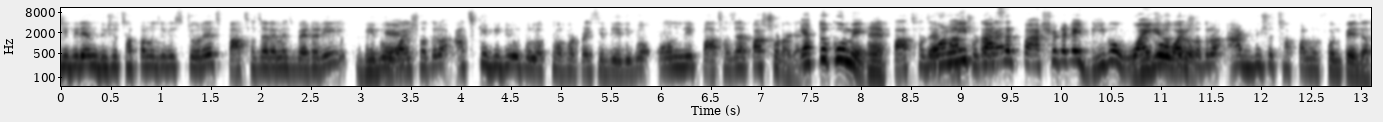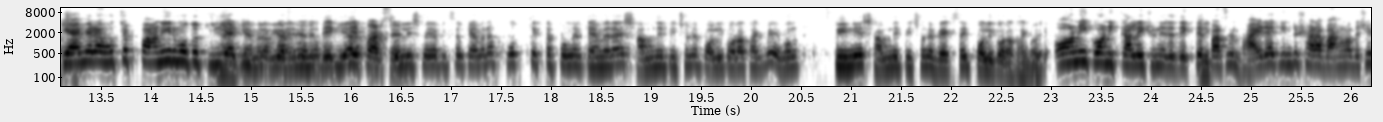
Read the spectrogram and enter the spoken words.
জিবি র্যাম দুইশো ছাপ্পান্ন জিবি স্টোরেজ পাঁচ হাজার এমএচ ব্যাটারি ভিভো ওয়াই সতেরো। আজকে ভিডিও উপলক্ষে অফার প্রাইসে দিয়ে দিব অনলি পাঁচ হাজার পাঁচশো টাকায়। এত কমে? হ্যাঁ পাঁচ হাজার অনলি পাঁচ টাকায়। হাজার পাঁচশো টাকায় ভিভো ওয়াই ওয়াই সতেরো। আট দুইশো ছাপ্পান্ন ফোন পেয়ে যাচ্ছে। ক্যামেরা হচ্ছে পানির মতো ক্লিয়ার কিন্তু ক্যামেরা দেখতে পারছেন। 48 মেগাপিক্সেল ক্যামেরা প্রত্যেকটা ফোনের ক্যামেরায় সামনে পিছনে পলি করা থাকবে এবং স্ক্রিনে সামনে পিছনে ব্যাক সাইড পলি করা থাকবে। অনেক অনেক কালেকশন যে দেখতে জি। পারছেন ভাইরা কিন্তু সারা বাংলাদেশে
